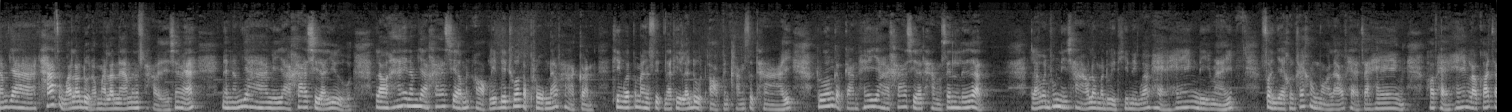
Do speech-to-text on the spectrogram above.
น้ำยาถ้าสมมติว่าเราดูดออกมาแล้วน้ำมันใสใช่ไหมในน้ำยามียาฆ่าเชื้ออยู่ เราให้น้ำยาฆ่าเชื้อมันออกฤทธิ์ได้ทั่วกับโพรงหน้าผากก่อนทิ้งไว้ประมาณ 10 นาทีแล้วดูดออกเป็นครั้งสุดท้าย ร่วมกับการให้ยาฆ่าเชื้อทางเส้นเลือด แล้ววันพรุ่งนี้เช้าเรามาดูอีกทีหนึ่งว่าแผลแห้งดีไหม ส่วนใหญ่คนไข้ของหมอแล้วแผลจะแห้ง พอแผลแห้งเราก็จะ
